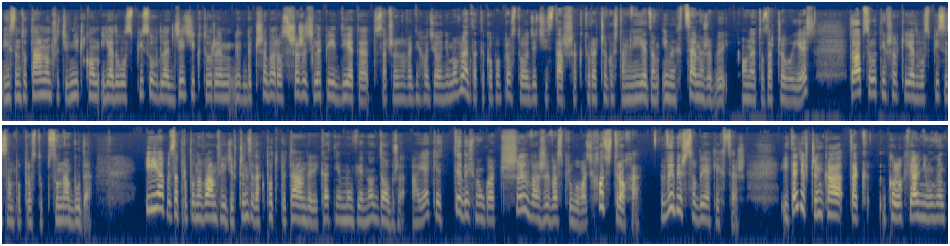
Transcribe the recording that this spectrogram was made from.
Jestem totalną przeciwniczką jadłospisów dla dzieci, którym jakby trzeba rozszerzyć lepiej dietę. To znaczy, nawet nie chodzi o niemowlęta, tylko po prostu o dzieci starsze, które czegoś tam nie jedzą i my chcemy, żeby one to zaczęły jeść. To absolutnie wszelkie jadłospisy są po prostu psu na budę. I ja zaproponowałam tej dziewczynce, tak podpytałam delikatnie, mówię, no dobrze, a jakie ty byś mogła trzy warzywa spróbować? Choć trochę. Wybierz sobie, jakie chcesz. I ta dziewczynka, tak kolokwialnie mówiąc,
